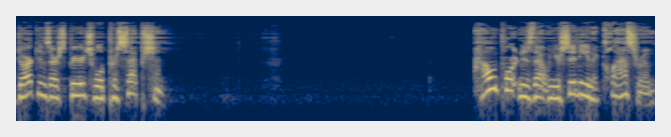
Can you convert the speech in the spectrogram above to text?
darkens our spiritual perception. How important is that when you're sitting in a classroom,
